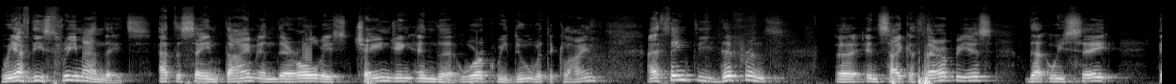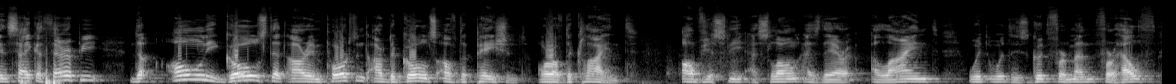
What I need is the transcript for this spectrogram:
we have these three mandates at the same time, and they're always changing in the work we do with the client. I think the difference uh, in psychotherapy is that we say in psychotherapy, the only goals that are important are the goals of the patient or of the client. Obviously, as long as they are aligned with what is good for men, for health,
